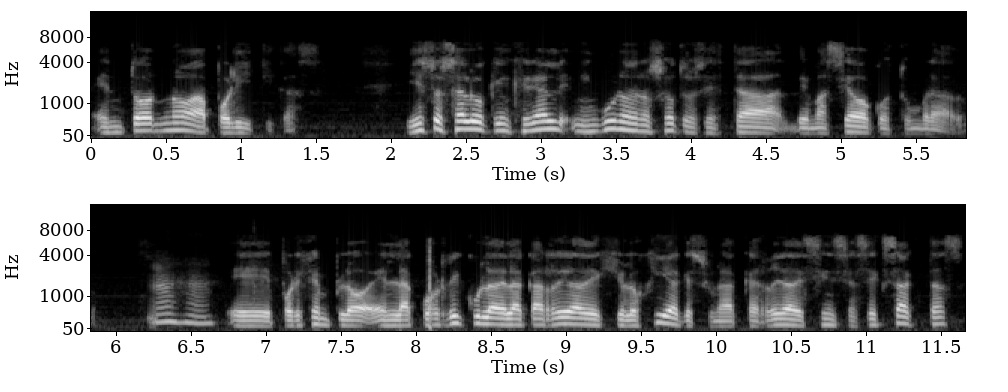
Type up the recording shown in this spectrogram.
en torno a políticas. Y eso es algo que en general ninguno de nosotros está demasiado acostumbrado. Eh, por ejemplo, en la currícula de la carrera de geología, que es una carrera de ciencias exactas,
